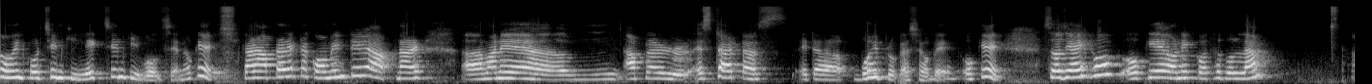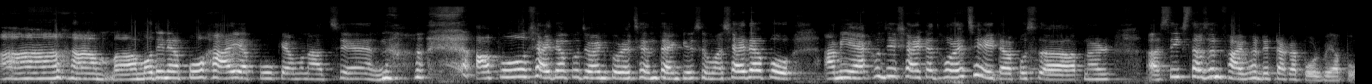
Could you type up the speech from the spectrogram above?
কমেন্ট করছেন, কি লিখছেন, কি বলছেন ওকে কারণ আপনার একটা কমেন্টে আপনার মানে আপনার স্টাটাস এটা বহিঃপ্রকাশ হবে ওকে সো যাই হোক ওকে অনেক কথা বললাম। মদিনা আপু হাই আপু, কেমন আছেন? আপু শাহিদা আপু জয়েন করেছেন thank you so much Shahida আপু, আমি এখন যে শাড়িটা ধরেছি, এটা আপু আপনার সিক্স থাউজেন্ড ফাইভ হান্ড্রেড টাকা পড়বে আপু।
